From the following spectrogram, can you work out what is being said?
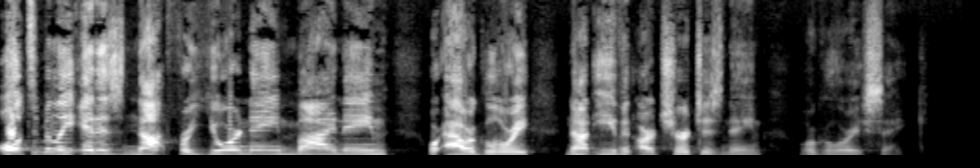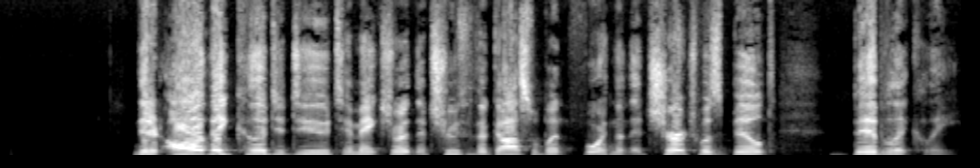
ultimately, it is not for your name, my name, or our glory, not even our church's name or glory's sake. They did all that they could to do to make sure that the truth of the gospel went forth and that the church was built biblically.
